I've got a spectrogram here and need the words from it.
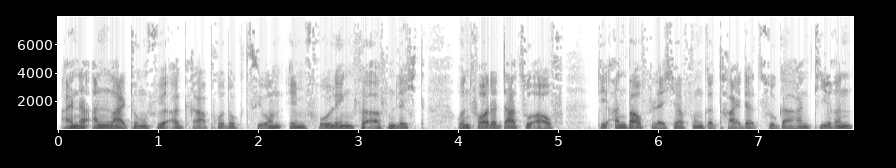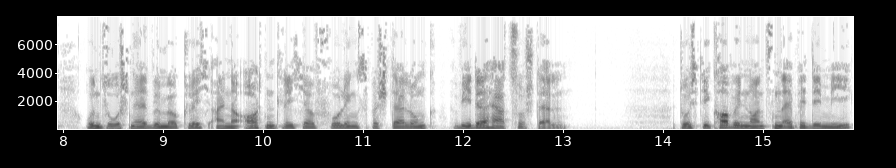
eine Anleitung für Agrarproduktion im Frühling veröffentlicht und fordert dazu auf, die Anbaufläche von Getreide zu garantieren und so schnell wie möglich eine ordentliche Frühlingsbestellung wiederherzustellen. Durch die Covid-19-Epidemie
